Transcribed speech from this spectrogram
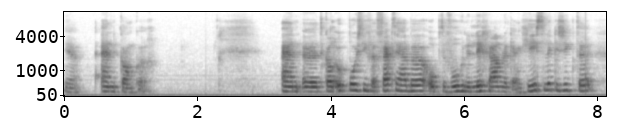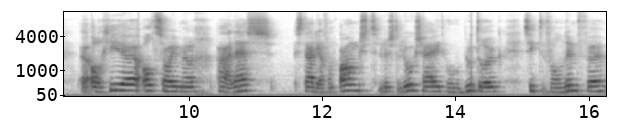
ja, en kanker. En uh, het kan ook positieve effecten hebben op de volgende lichamelijke en geestelijke ziekten. Uh, allergieën, Alzheimer, ALS, stadia van angst, lusteloosheid, hoge bloeddruk, ziekte van lymfe,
